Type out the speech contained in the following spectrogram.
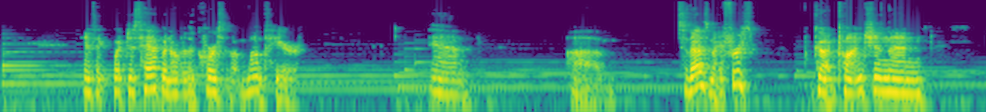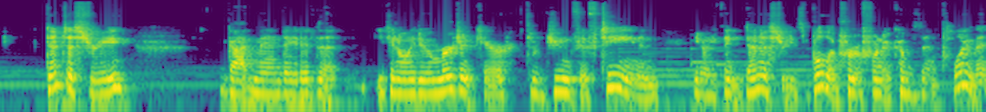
And it's like, what just happened over the course of a month here? And um, so that was my first gut punch, and then dentistry got mandated that you can only do emergent care through June 15, and you know, you think dentistry is bulletproof when it comes to employment.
